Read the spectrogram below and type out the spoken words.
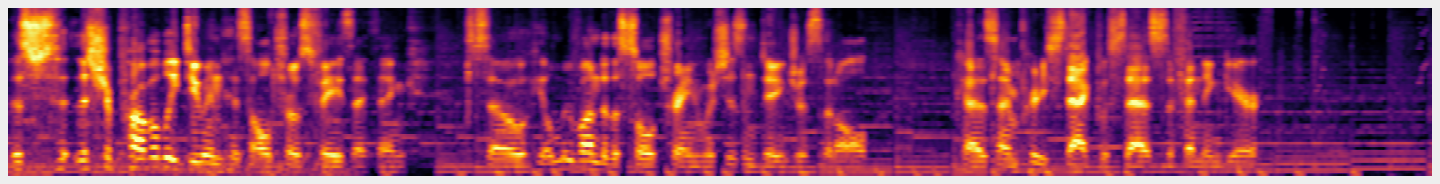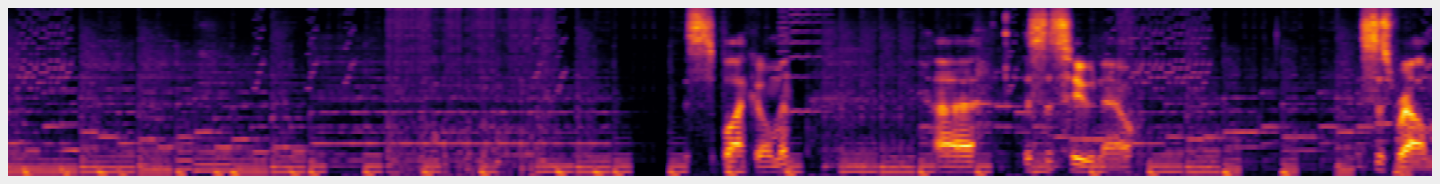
This this should probably do in his Ultros phase, I think. So he'll move on to the Soul Train, which isn't dangerous at all, because I'm pretty stacked with status defending gear. Black Omen. Uh, this is who now? This is Relm.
